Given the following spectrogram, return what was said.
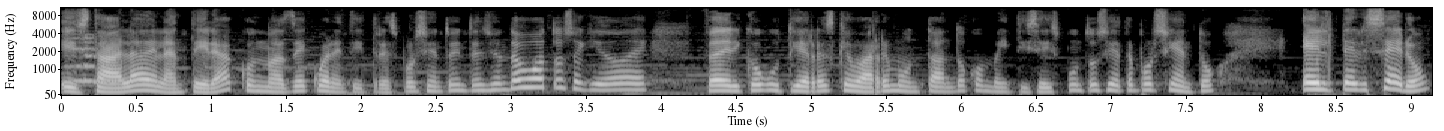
está a la delantera con más de 43% de intención de voto, seguido de Federico Gutiérrez que va remontando con 26.7%. El tercero,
